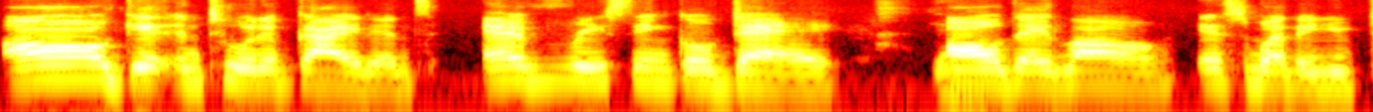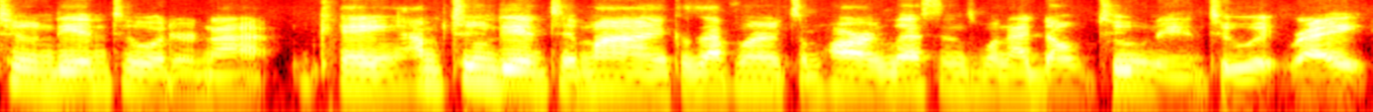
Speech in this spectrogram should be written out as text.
all get intuitive guidance every single day. All day long. It's whether you tuned into it or not. Okay. I'm tuned into mine because I've learned some hard lessons when I don't tune into it. Right.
